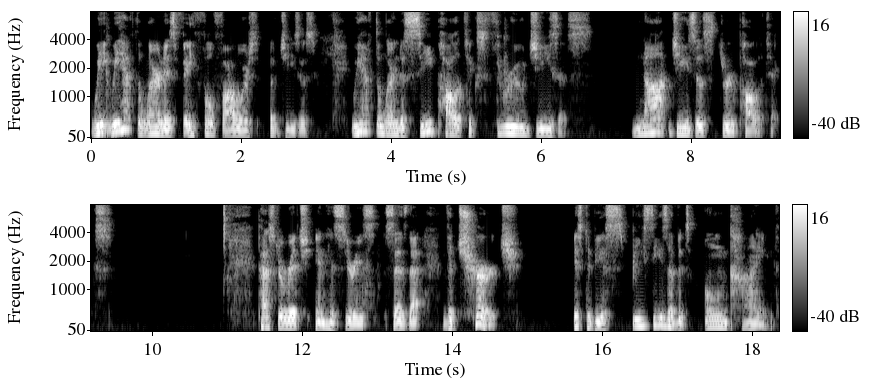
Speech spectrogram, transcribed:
We, we have to learn as faithful followers of Jesus, we have to learn to see politics through Jesus, not Jesus through politics. Pastor Rich, in his series, says that the church is to be a species of its own kind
